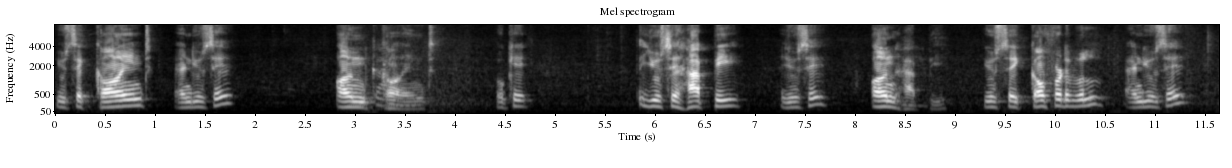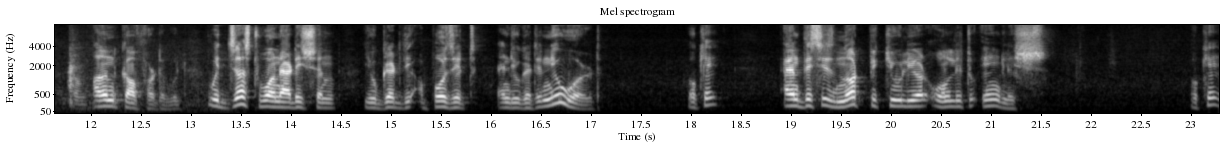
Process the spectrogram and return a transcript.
You say kind and you say unkind. Okay? You say happy, you say unhappy. You say comfortable and you say uncomfortable. With just one addition, you get the opposite and you get a new word. Okay? And this is not peculiar only to English. Okay?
